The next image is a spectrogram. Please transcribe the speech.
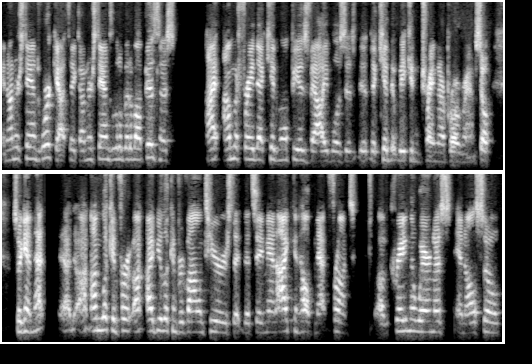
and understands work ethic understands a little bit about business I, am afraid that kid won't be as valuable as the, the, kid that we can train in our program. So, so again, that I'm looking for, I'd be looking for volunteers that, that say, man, I can help in that front of creating awareness and also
